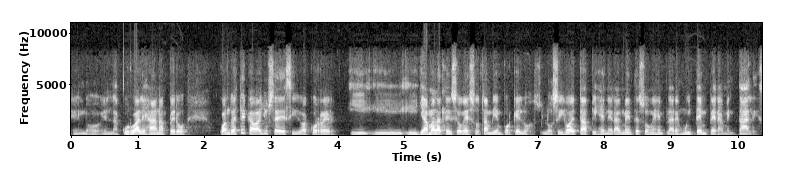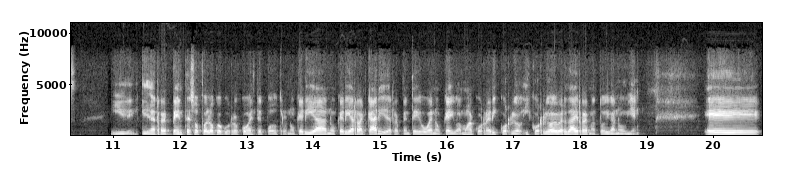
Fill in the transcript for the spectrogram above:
en, la curva lejana, pero cuando este caballo se decidió a correr, y, llama la atención eso también porque los, hijos de Tapi generalmente son ejemplares muy temperamentales. Y, de repente eso fue lo que ocurrió con este potro. No quería, no quería arrancar y de repente dijo, bueno, ok, vamos a correr y corrió. Y corrió de verdad y remató y ganó bien. Eh,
